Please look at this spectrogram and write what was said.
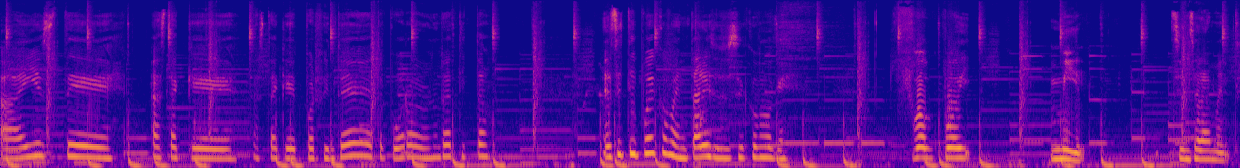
Ay, este, hasta que hasta que por fin te, te puedo robar un ratito. Este tipo de comentarios es así como que fuckboy mil, sinceramente.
